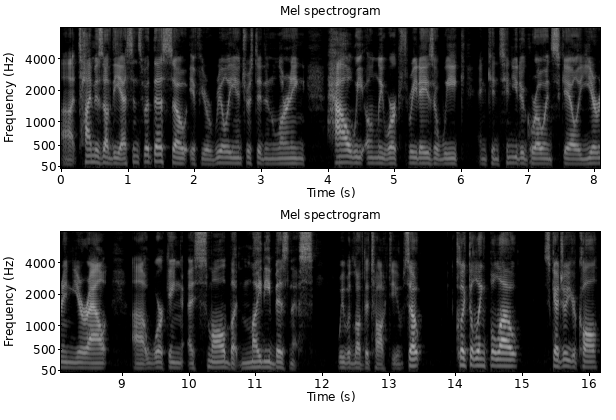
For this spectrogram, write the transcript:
uh, time is of the essence with this. So if you're really interested in learning how we only work three days a week and continue to grow and scale year in, year out, uh, working a small but mighty business, we would love to talk to you. So click the link below, schedule your call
